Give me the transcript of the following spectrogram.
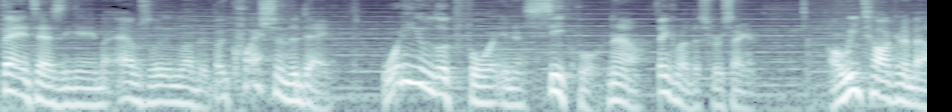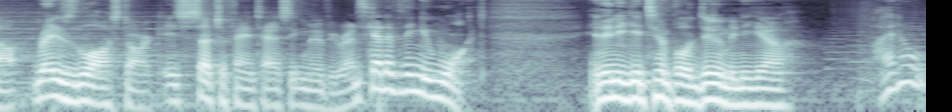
Fantastic game, I absolutely love it. But question of the day what do you look for in a sequel? Now, think about this for a second. Are we talking about Raiders of the Lost Ark? Is such a fantastic movie, right? It's got everything you want. And then you get Temple of Doom and you go, I don't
